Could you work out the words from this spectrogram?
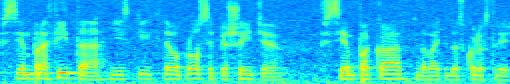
всем профита, есть какие-то вопросы, пишите. Всем пока, давайте до скорых встреч.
